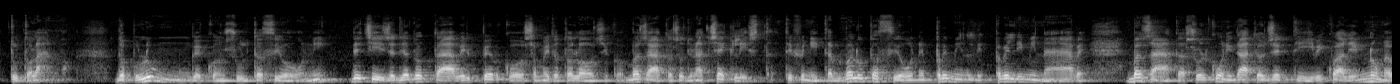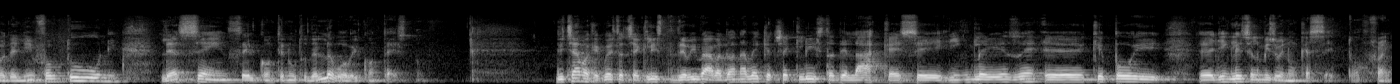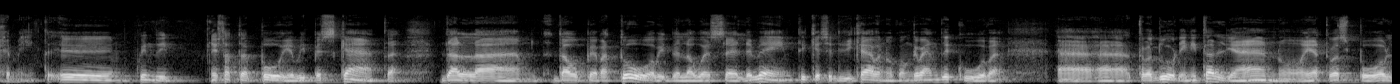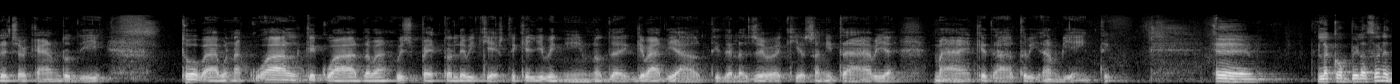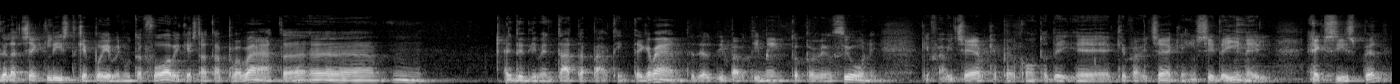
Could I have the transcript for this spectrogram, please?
tutto l'anno, dopo lunghe consultazioni, decise di adottare il percorso metodologico basato su una checklist definita valutazione preliminare, basata su alcuni dati oggettivi quali il numero degli infortuni, le assenze, il contenuto del lavoro e il contesto. Diciamo che questa checklist derivava da una vecchia checklist dell'HSE inglese eh, che poi eh, gli inglesi la misero in un cassetto, francamente. Eh, quindi è stata poi ripescata dalla, da operatori della USL 20 che si dedicavano con grande cura a, a tradurle in italiano e a trasporle cercando di trovare una qualche quadra rispetto alle richieste che gli venivano dai gradi alti della gerarchia sanitaria, ma anche da altri ambienti. Eh, la compilazione della checklist che poi è venuta fuori, che è stata approvata, eh, mm, ed è diventata parte integrante del Dipartimento Prevenzione che fa ricerche per conto dei, eh, che fa ricerche in sede INEL ex ISPEL,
